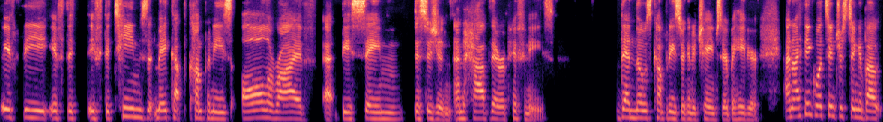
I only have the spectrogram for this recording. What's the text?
if the if the if the teams that make up companies all arrive at the same decision and have their epiphanies, then those companies are going to change their behavior. And I think what's interesting about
